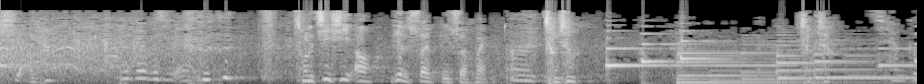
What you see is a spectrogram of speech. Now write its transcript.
小样，那对不起。从来继续啊，别给摔，给你摔坏。嗯，程程，程程，强哥，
